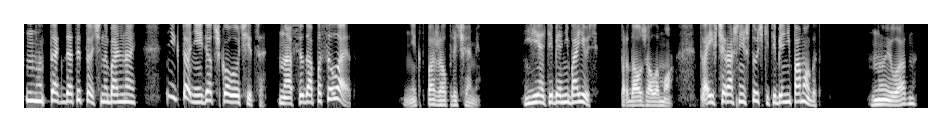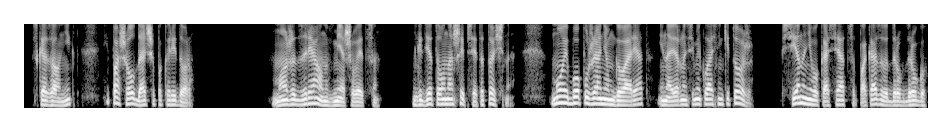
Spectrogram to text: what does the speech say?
«Ну тогда ты точно больной. Никто не идет в школу учиться. Нас сюда посылают». Никт пожал плечами. «Я тебя не боюсь», — продолжала Мо. «Твои вчерашние штучки тебе не помогут». «Ну и ладно», — сказал Никт и пошел дальше по коридору. «Может, зря он вмешивается. Где-то он ошибся, это точно. Мой Боб уже о нем говорят, и, наверное, семиклассники тоже. Все на него косятся, показывают друг другу.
